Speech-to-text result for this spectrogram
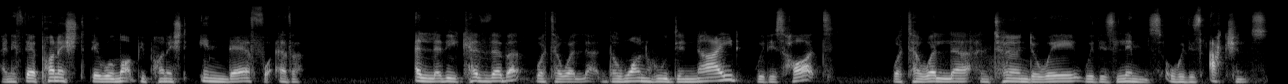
And if they're punished, they will not be punished in there forever. الذي كذب وتولى The one who denied with his heart وتولى and turned away with his limbs or with his actions.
